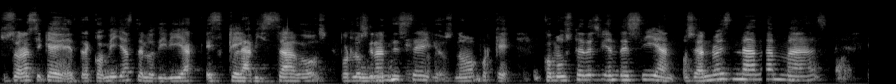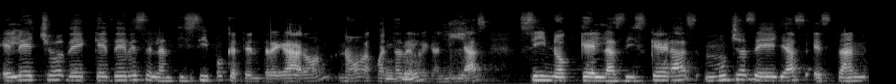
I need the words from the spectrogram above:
pues ahora sí que entre comillas te lo diría, esclavizados por los grandes sellos, ¿no? Porque como ustedes bien decían, o sea, no es nada más el hecho de que debes el anticipo que te entregaron, ¿no? A cuenta de regalías, sino que las disqueras, muchas de ellas están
